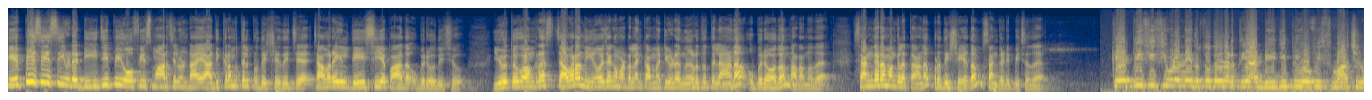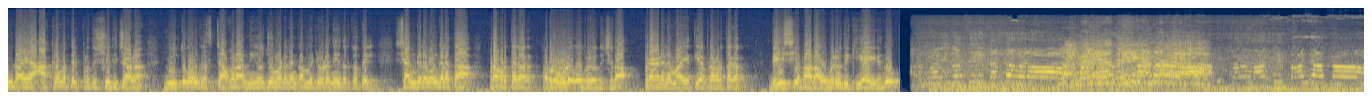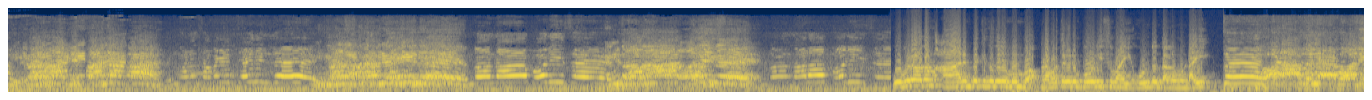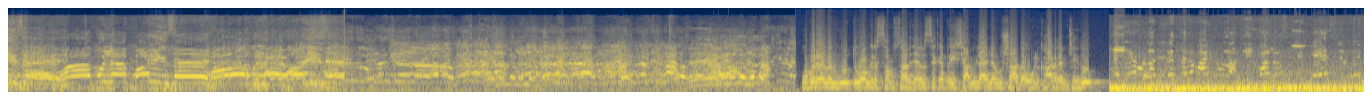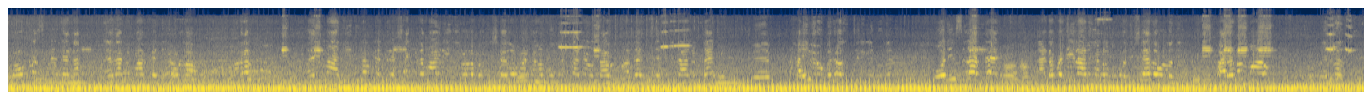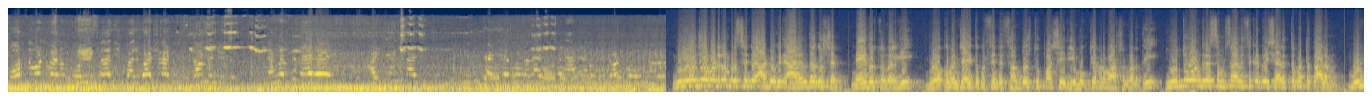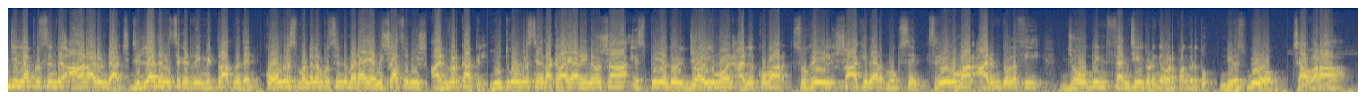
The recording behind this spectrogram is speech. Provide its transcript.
K P C സിയുടെ D G P office മാർച്ചിലുണ്ടായ അതിക്രമത്തിൽ പ്രതിഷേധിച്ച് ചവറയിൽ ദേശീയപാത ഉപരോധിച്ചു. യൂത്ത് കോൺഗ്രസ് ചവറ നിയോജക മണ്ഡലം കമ്മിറ്റിയുടെ നേതൃത്വത്തിലാണ് ഉപരോധം നടന്നത്. ശങ്കരമംഗലത്താണ് പ്രതിഷേധം സംഘടിപ്പിച്ചത്. കെ പി സി സിയുടെ നേതൃത്വത്തിൽ നടത്തിയ ഡി ജി പി ഓഫീസ് മാർച്ചിലുണ്ടായ അക്രമത്തിൽ പ്രതിഷേധിച്ചാണ് യൂത്ത് കോൺഗ്രസ് ചവറ നിയോജകമണ്ഡലം കമ്മിറ്റിയുടെ നേതൃത്വത്തിൽ ശങ്കരമംഗലത്ത് പ്രവർത്തകർ റോഡ് ഉപരോധിച്ചത്. പ്രകടനമായി എത്തിയ പ്രവർത്തകർ ദേശീയപാത ഉപരോധിക്കുകയായിരുന്നു. കണ്ടവരാ ഇക്കറ് മാറ്റി പാണ്ടാക്കാൻ നിങ്ങൾ സമരം ചെയ്തില്ലേ എന്തോന്നാ പോലീസ് എന്തോന്നാണോ പോലീസ് ഉപരോധം ആരംഭിക്കുന്നതിന് മുമ്പ് പ്രവർത്തകരും പോലീസുമായി ഉന്തും തള്ളുമുണ്ടായി. ഉപരോധം യൂത്ത് കോൺഗ്രസ് സംസ്ഥാന ജനറൽ സെക്രട്ടറി ഷംല നൌഷാദ് ഉദ്ഘാടനം ചെയ്തു. നിയോജകമണ്ഡലം പ്രസിഡന്റ് അഡ്വക്കേറ്റ് അനന്തകൃഷ്ണൻ നേതൃത്വം നൽകി. ബ്ലോക്ക് പഞ്ചായത്ത് പ്രസിഡന്റ് സന്തോഷ് തുപ്പാശ്ശേരി മുഖ്യപ്രഭാഷണം നടത്തി. യൂത്ത് കോൺഗ്രസ് സംസ്ഥാന സെക്രട്ടറി ശരത് പട്ടത്താനം മുൻ ജില്ലാ പ്രസിഡന്റ് ആർ അരുൺ രാജ് ജില്ലാ ജനറൽ സെക്രട്ടറി മിത്രാത്മജൻ കോൺഗ്രസ് മണ്ഡലം പ്രസിഡന്റുമാരായ നിഷ സുനീഷ് അൻവർ കാട്ടിൽ യൂത്ത് കോൺഗ്രസ് നേതാക്കളായ Rinosha S P Athul Joymon Anilkumar Suhail ഷാഹിനർ Muksin Sreekumar Arun തുളസി ജോബിൻ സഞ്ജയ് തുടങ്ങിയവർ പങ്കെടുത്തു. News bureau Chavara.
